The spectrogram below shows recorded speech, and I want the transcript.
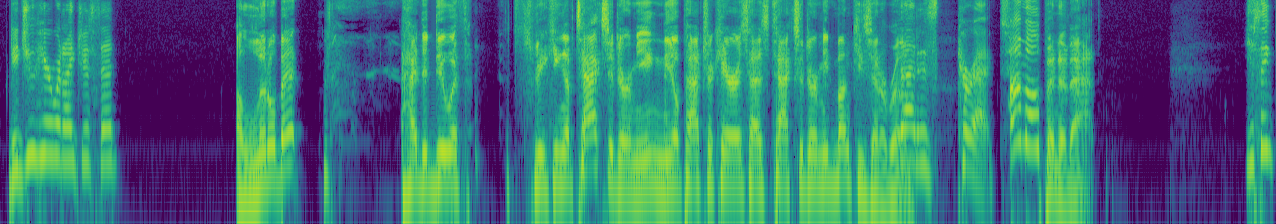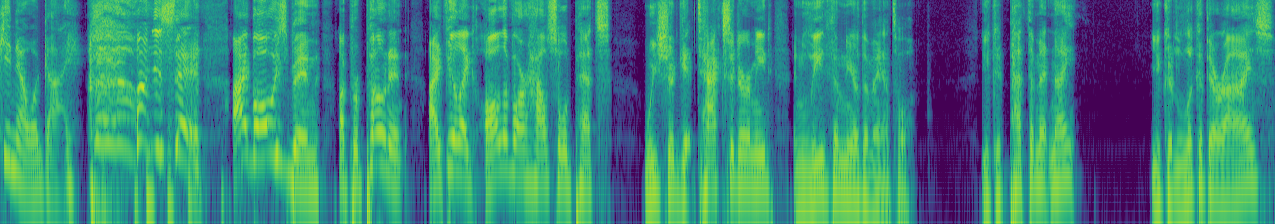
Did you hear what I just said? A little bit had to do with speaking of taxidermying. Neil Patrick Harris has taxidermied monkeys in a room. That is correct. I'm open to that. You think you know a guy. I'm just saying. I've always been a proponent. I feel like all of our household pets, we should get taxidermied and leave them near the mantle. You could pet them at night. You could look at their eyes.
